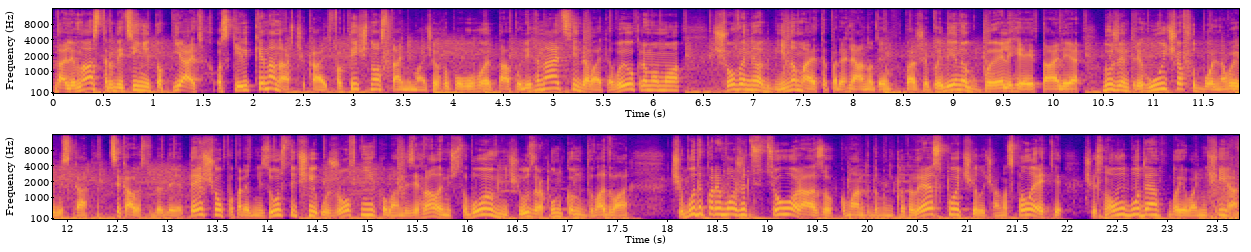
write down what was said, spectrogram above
Далі в нас традиційні топ-5, оскільки на нас чекають фактично останні матчі групового етапу Ліги Націй. Давайте виокремимо, що ви неодмінно маєте переглянути. Перший поєдинок Бельгія, Італія. Дуже інтригуюча футбольна вивіска. Цікавості додає те, що у попередній зустрічі у жовтні команди зіграли між собою в нічию з рахунком 2-2. Чи буде переможець цього разу команда Домініко Тедеско чи Лучано Спалетті? Чи знову буде бойова нічия?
